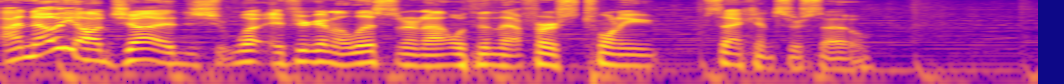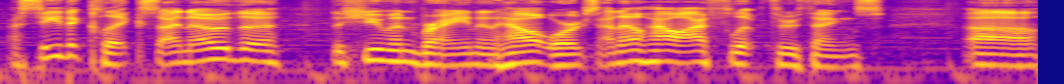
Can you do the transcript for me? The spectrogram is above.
I know y'all judge what if you're going to listen or not within that first 20 seconds or so. I see the clicks. I know the the human brain and how it works. I know how I flip through things. Uh,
